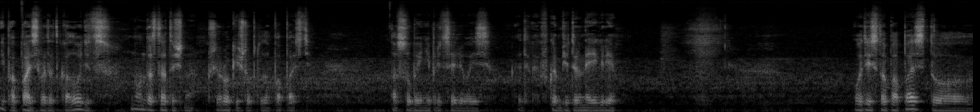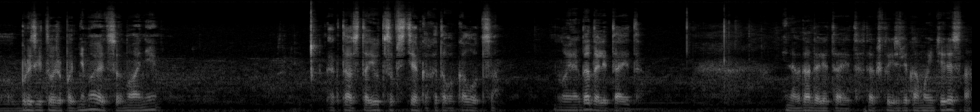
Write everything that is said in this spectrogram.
и попасть в этот колодец, ну, он достаточно широкий, чтобы туда попасть, особо и не прицеливаясь. Это как в компьютерной игре. Вот если то попасть, то брызги тоже поднимаются, но они как-то остаются в стенках этого колодца. Но иногда долетает. Иногда долетает. Так что, если кому интересно,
